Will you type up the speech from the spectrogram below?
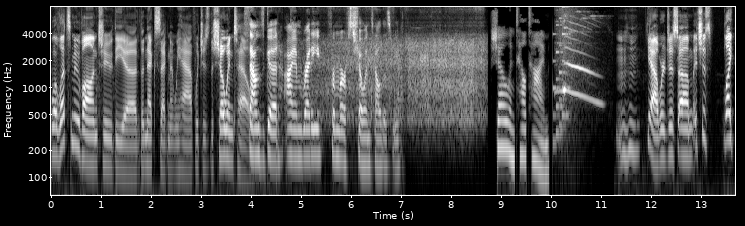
Well, let's move on to the uh, the next segment we have, which is the show and tell. Sounds good. I am ready for Murph's show and tell this week. Show and tell time. Mm-hmm. Yeah, we're just um, it's just like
